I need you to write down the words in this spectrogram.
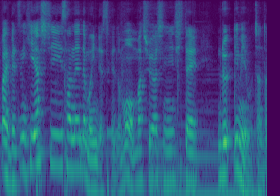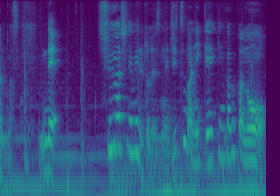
まあ、別に日足3年でもいいんですけども、まあ、週足にしてる意味もちゃんとあります。で、週足で見るとですね、実は日経平均株価の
